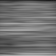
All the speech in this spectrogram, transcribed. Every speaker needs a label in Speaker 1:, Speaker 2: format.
Speaker 1: Don't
